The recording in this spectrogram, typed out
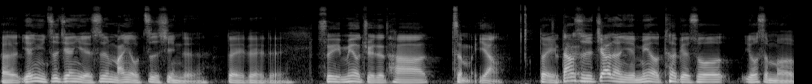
呃言语之间也是蛮有自信的，对对对，所以没有觉得他怎么样。对，当时家人也没有特别说有什么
